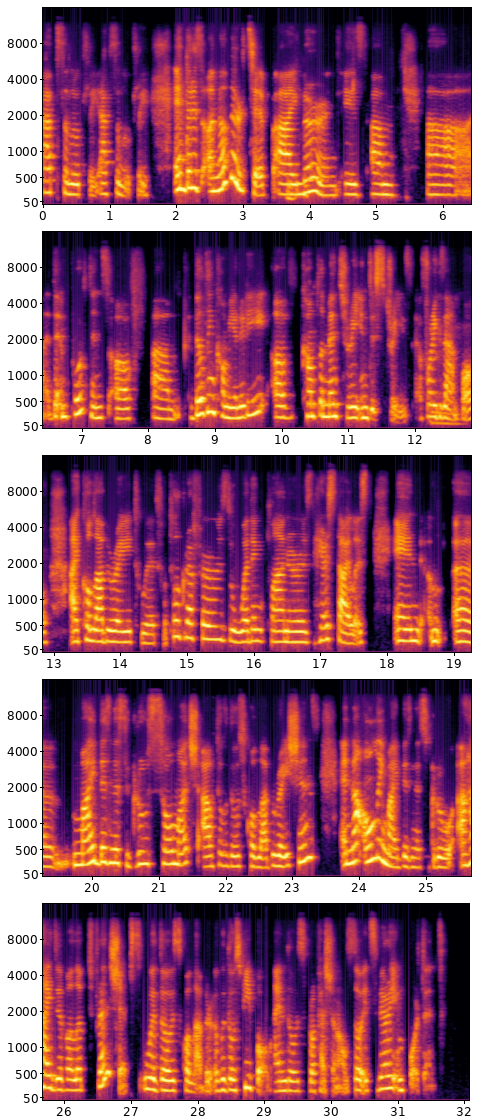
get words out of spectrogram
Absolutely, absolutely. And there is another tip I mm-hmm. learned is um, uh, the importance of um, building community of complementary industries. For mm. example, I collaborate with photographers, wedding planners, hairstylists, and um, uh, my business grew so much out of those collaborations. And not only my business grew, I developed friendships with those collabor- with those people and those professionals. So it's very important.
